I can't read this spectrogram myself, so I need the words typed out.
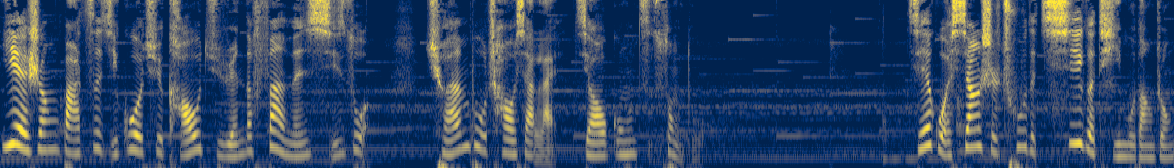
叶生把自己过去考举人的范文习作，全部抄下来教公子诵读。结果乡试出的七个题目当中，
